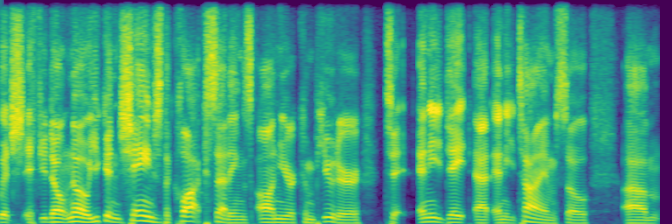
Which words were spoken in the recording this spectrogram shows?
which if you don't know you can change the clock settings on your computer to any date at any time. So um,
